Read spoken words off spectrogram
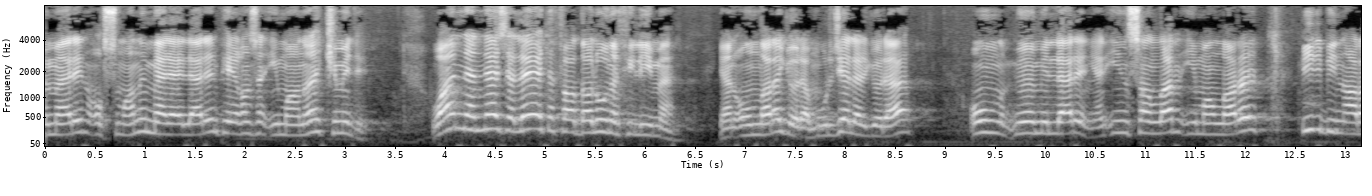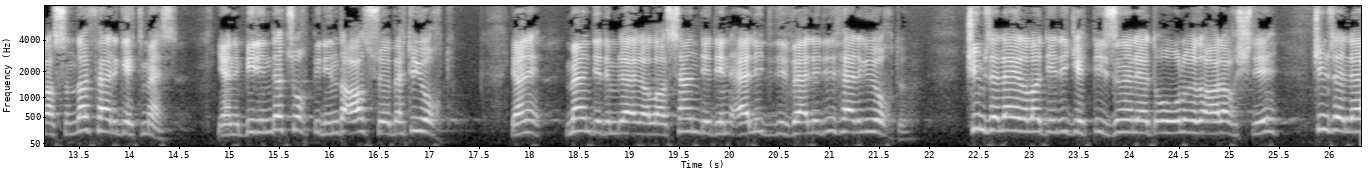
Ömərin, Osmanın, mələklərin, peyğəmbərin imanı kimidir? Və ennən nəsə lə yətəfəddalunə fil imən. Yəni onlara görə, murciələrə görə on möminlərin, yəni insanların imanları bir-birinin arasında fərq etməz. Yəni birində çox, birində az söhbəti yoxdur. Yəni mən dedim lə ilallah, sən dedin, Əli dedi, Vəli dedi, fərqi yoxdur. Kimsə lə ilallah dedi, getdi, zina elədi, oğlu elədi, araq içdi. Kimsə lə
